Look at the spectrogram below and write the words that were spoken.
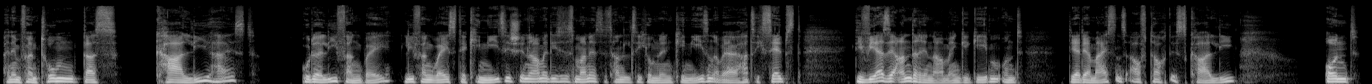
einem Phantom, das Kali heißt oder Li Fangwei. Li Fangwei ist der chinesische Name dieses Mannes. Es handelt sich um einen Chinesen, aber er hat sich selbst diverse andere Namen gegeben und der, der meistens auftaucht, ist Karl Li. Und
